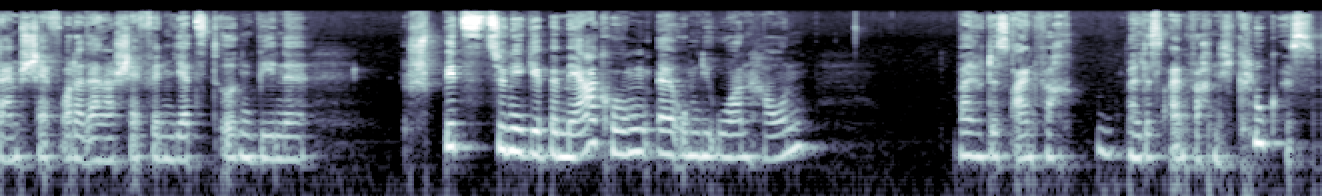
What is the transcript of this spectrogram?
deinem Chef oder deiner Chefin jetzt irgendwie eine spitzzüngige Bemerkung äh, um die Ohren hauen, weil du das einfach, weil das einfach nicht klug ist.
